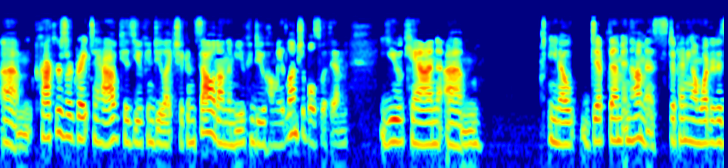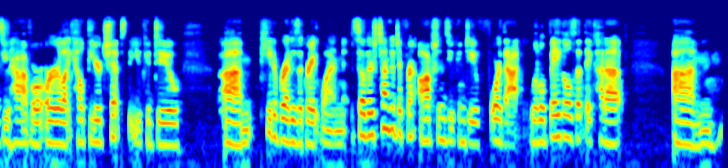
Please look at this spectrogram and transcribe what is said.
um, crackers are great to have because you can do like chicken salad on them. You can do homemade Lunchables with them. You can, um, you know, dip them in hummus, depending on what it is you have, or, or like healthier chips that you could do. Um, pita bread is a great one. So, there's tons of different options you can do for that. Little bagels that they cut up. Um,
